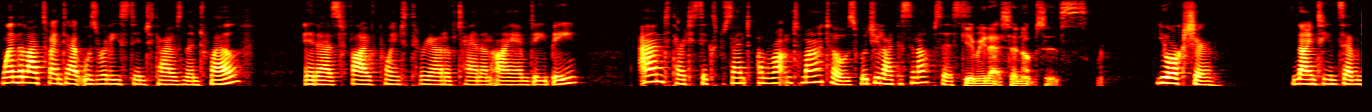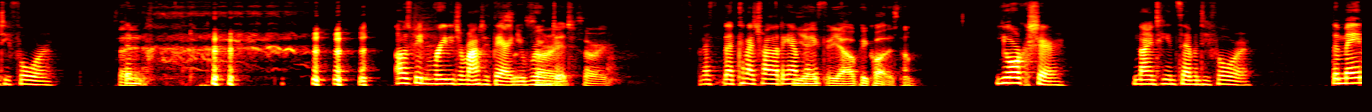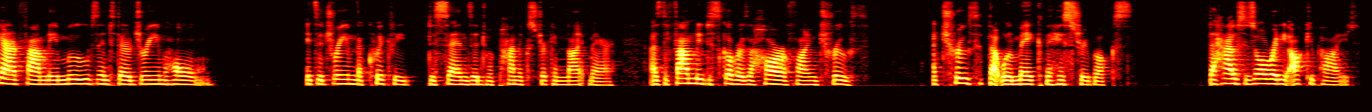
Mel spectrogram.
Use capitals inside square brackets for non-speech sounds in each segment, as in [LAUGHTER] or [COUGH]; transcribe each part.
When the Lights Went Out was released in 2012. It has 5.3 out of 10 on IMDb and 36% on Rotten Tomatoes. Would you like a synopsis? Give me that synopsis. Yorkshire, 1974. Say The- it. I was being really dramatic there and you ruined sorry, it. Sorry. Let's, let- can I try that again, Yeah, please? yeah, I'll be quiet this time. Yorkshire, 1974. The Maynard family moves into their dream home. It's a dream that quickly descends into a panic stricken nightmare as the family discovers a horrifying truth. A truth that will make the history books. The house is already occupied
